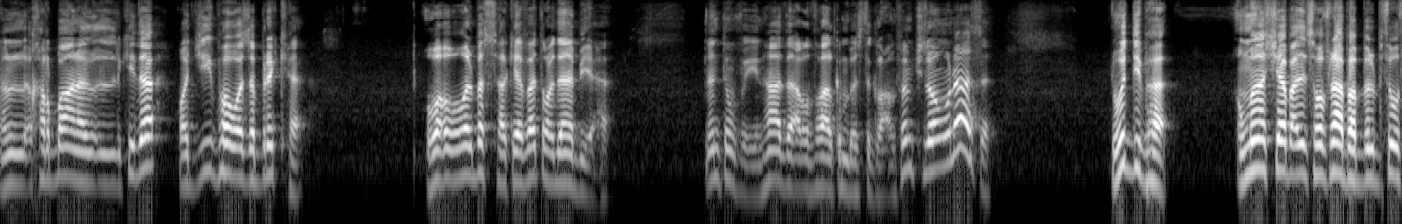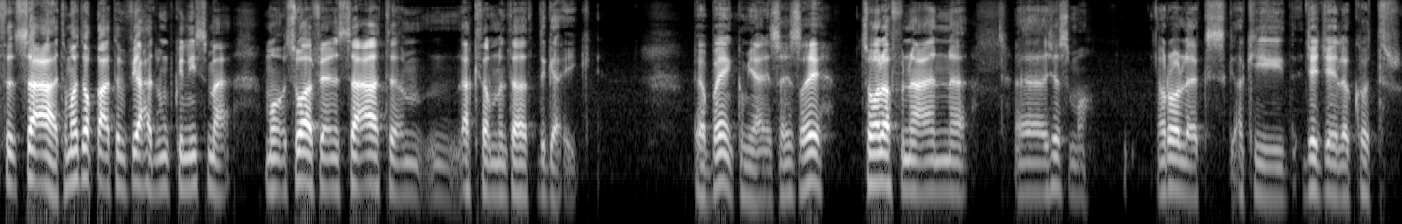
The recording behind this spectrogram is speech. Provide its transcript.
الخربانة كذا وأجيبها وأزبركها. وألبسها كذا فتره بعدين أبيعها. أنتم فين؟ هذا اعرضها لكم بالانستغرام فهمت شلون؟ وناسه ودي بها. ومن الاشياء بعد سولفنا بها بالبثوث الساعات ما توقعت ان في أحد ممكن يسمع سوالف عن الساعات أكثر من ثلاث دقائق. بينكم يعني صحيح صحيح. سولفنا عن آه، شو اسمه؟ رولكس أكيد Jaeger-LeCoultre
